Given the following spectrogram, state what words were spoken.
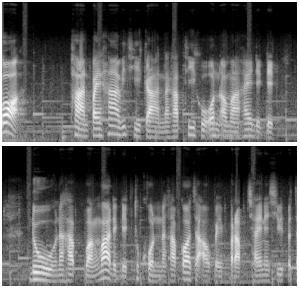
ก็ผ่านไป 5 วิธีการนะครับที่ครูอ้นเอามาให้เด็กๆดูนะครับ หวังว่าเด็กๆทุกคนนะครับ ก็จะเอาไปปรับใช้ในชีวิตประจ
